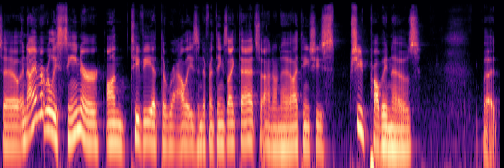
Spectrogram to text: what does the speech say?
So, and I haven't really seen her on TV at the rallies and different things like that. So I don't know. I think she's she probably knows, but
